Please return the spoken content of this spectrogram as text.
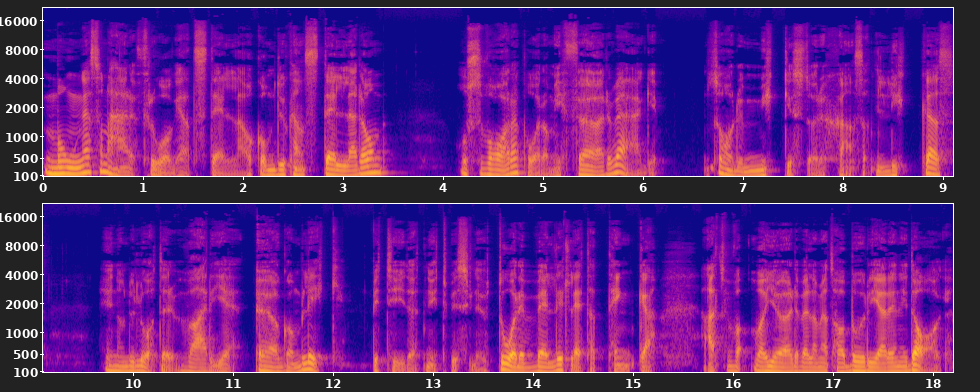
många sådana här frågor att ställa och om du kan ställa dem och svara på dem i förväg så har du mycket större chans att lyckas än om du låter varje ögonblick betyda ett nytt beslut. Då är det väldigt lätt att tänka att vad gör det väl om jag tar burgaren idag?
